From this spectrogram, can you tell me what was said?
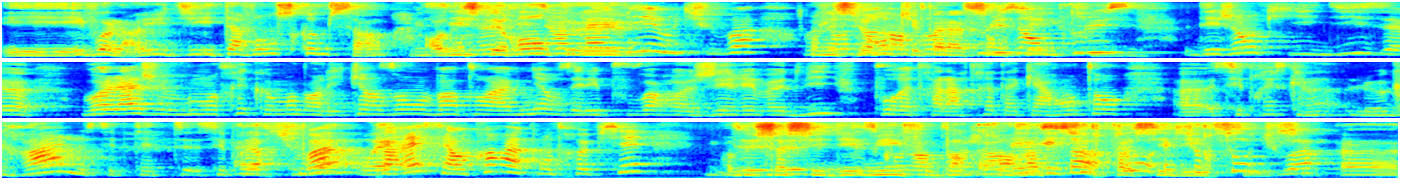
Et, et voilà, et tu- et t'avances comme ça, Mais en espérant que la vie où tu vois, en espérant on qu'il n'y ait pas la entend de santé. plus en plus qui- des gens qui disent euh, voilà, je vais vous montrer comment dans les 15 ans, 20 ans à venir, vous allez pouvoir euh, gérer votre vie pour être à la retraite à 40 ans. Euh, c'est presque un- le Graal, c'est peut-être c'est presque tu vois, vois, ouais. pareil, c'est encore à contre-pied. Ah, mais ça, c'est des- mais il faut pas croire Et, à et ça, surtout, enfin, c'est et surtout, tu vois, euh,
